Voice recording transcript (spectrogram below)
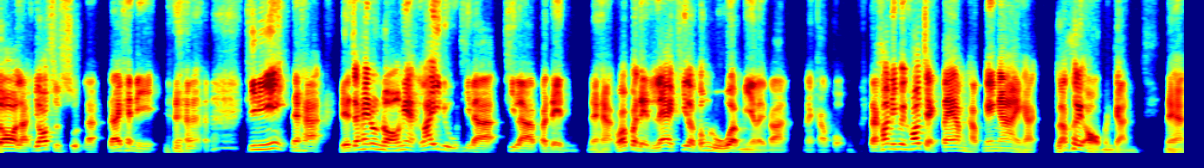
ย่อๆแล้วย่อสุดๆแล้วได้แค่นี้นะฮะทีนี้นะฮะเดี๋ยวจะให้น้องๆเนี่ยไล่ดูทีละทีละประเด็นนะฮะว่าประเด็นแรกที่เราต้องรู้ว่ามีอะไรบ้างนะครับผมแต่ข้อนี้เป็นข้อแจกแต้มครับง่ายๆครับแล้วเคยออกเหมือนกันนะฮะ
